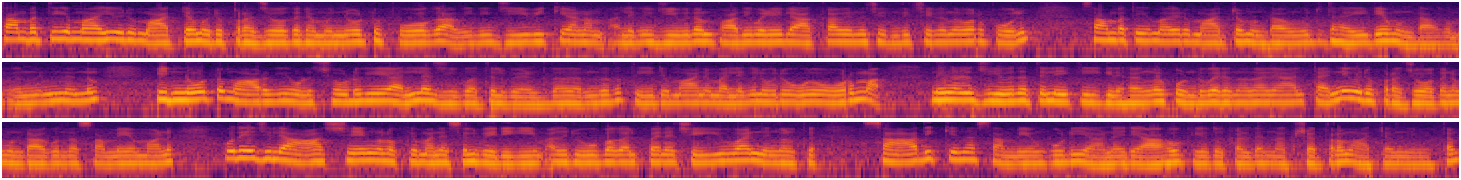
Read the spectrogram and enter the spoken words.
സാമ്പത്തികമായി ഒരു മാറ്റം ഒരു പ്രചോദനം മുന്നോട്ട് പോകാം. ഇനി ജീവിക്കണം അല്ലെങ്കിൽ ജീവിതം പാതി വഴിയിലാക്കാം എന്ന് ചിന്തിച്ചിരുന്നവർ പോലും സാമ്പത്തികമായ ഒരു മാറ്റം ഉണ്ടാകും ഒരു ധൈര്യം ഉണ്ടാകും. എന്നിൽ നിന്നും പിന്നോട്ട് മാറുകയോ ഒളിച്ചോടുകയോ അല്ല ജീവിതത്തിൽ വേണ്ടത് എന്നത് തീരുമാനം അല്ലെങ്കിൽ ഒരു ഓർമ്മ നിങ്ങൾ ജീവിതത്തിലേക്ക് ഈ ഗ്രഹങ്ങൾ കൊണ്ടുവരുന്നതിനാൽ തന്നെ ഒരു പ്രചോദനം ഉണ്ടാകുന്ന സമയമാണ്. പുതിയ ചില ആശയങ്ങളൊക്കെ മനസ്സിൽ വരികയും അത് രൂപകൽപ്പന ചെയ്യുവാൻ നിങ്ങൾക്ക് സാധിക്കുന്ന സമയം കൂടിയാണ് രാഹു കേതുക്കളുടെ നക്ഷത്രമാറ്റം നിമിത്തം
